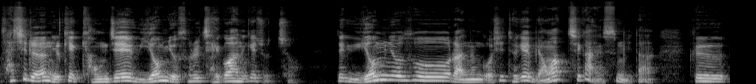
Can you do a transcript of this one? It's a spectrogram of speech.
사실은 이렇게 경제의 위험 요소를 제거하는 게 좋죠. 근데 위험 요소라는 것이 되게 명확치가 않습니다. 그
